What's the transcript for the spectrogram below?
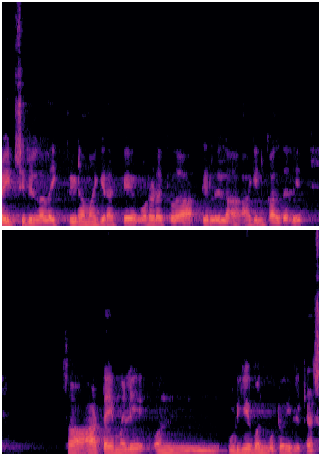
ರೈಟ್ಸ್ ಇರಲಿಲ್ಲ. ಲೈಕ್ ಫ್ರೀಡಮ್ ಆಗಿರೋಕ್ಕೆ ಓಡಾಡೋಕ್ಕೆಲ್ಲ ಆಗ್ತಿರಲಿಲ್ಲ ಆಗಿನ ಕಾಲದಲ್ಲಿ. ಸೊ ಆ ಟೈಮಲ್ಲಿ ಒಂದು ಹುಡುಗಿ ಬಂದ್ಬಿಟ್ಟು ಇಲ್ಲಿ ಕೆಲಸ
